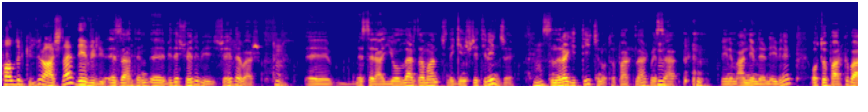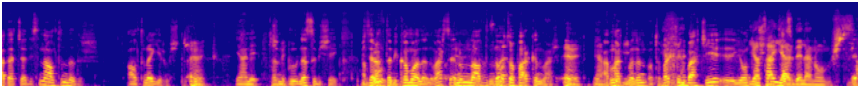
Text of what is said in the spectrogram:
paldır küldür ağaçlar devriliyor. E zaten e, bir de şöyle bir şey de var. E, mesela yollar zaman içinde genişletilince sınıra gittiği için otoparklar mesela benim annemlerin evinin otoparkı Bağdat Caddesi'nin altındadır. Altına girmiştir. Evet. Yani şimdi Tabii. bu nasıl bir şey? Bir tarafta bir kamu alanı var, sen onun altında Altında- otoparkın var. Evet. Yani Yani bu- apartmanın otopark çünkü bahçeyi e, yontmuşlar. Yatay kesmiş. yerdelen olmuştu.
